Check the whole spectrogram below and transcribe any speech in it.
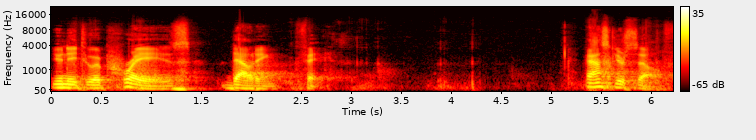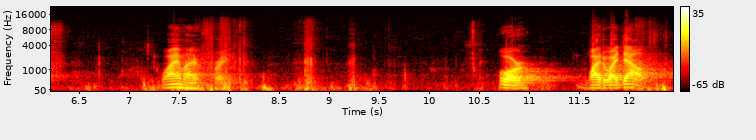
you need to appraise doubting faith. Ask yourself, why am I afraid? Or, why do I doubt?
